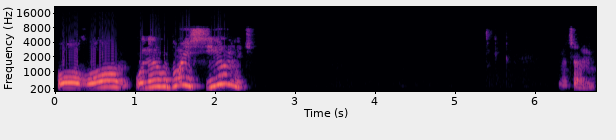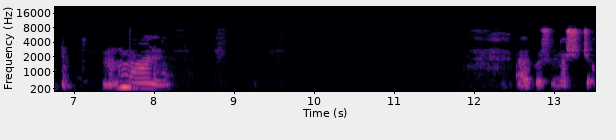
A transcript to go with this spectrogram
Ого, вони обоє сівнуть. Ну це ну, нормально. А я пишу на що?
